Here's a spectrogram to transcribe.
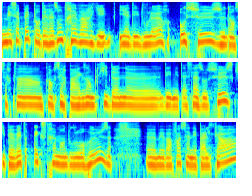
mais ça peut être pour des raisons très variées. Il y a des douleurs osseuses dans certains cancers, par exemple, qui donnent euh, des métastases osseuses qui peuvent être extrêmement douloureuses, euh, mais parfois ça n'est pas le cas.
